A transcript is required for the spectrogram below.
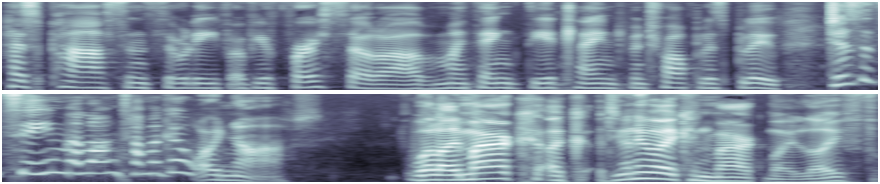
has passed since the release of your first solo album, I think, the acclaimed Metropolis Blue. Does it seem a long time ago or not? Well, I mark I the only way I can mark my life.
